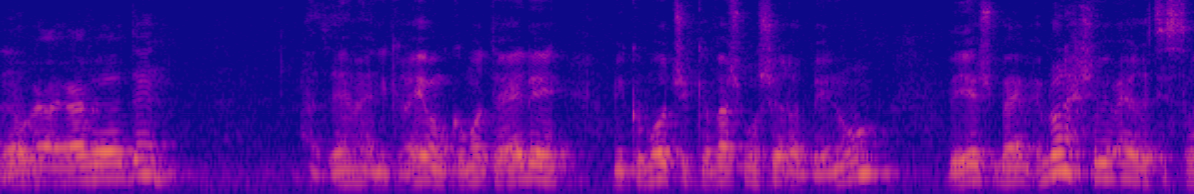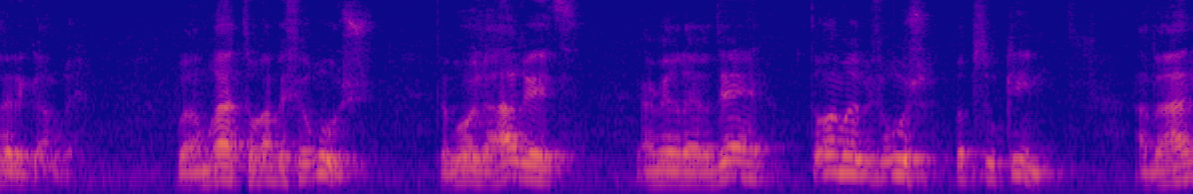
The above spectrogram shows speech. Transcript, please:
גרו בעבר הירדן. אז הם נקראים המקומות האלה מקומות שכבש משה רבנו, ויש בהם, הם לא נחשבים ארץ ישראל לגמרי. כבר אמרה התורה בפירוש, תבואו אל הארץ, יעבר לירדן, התורה אומרת בפירוש בפסוקים. אבל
